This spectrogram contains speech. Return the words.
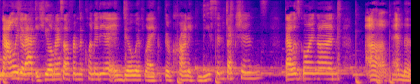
Not only did I have to heal myself from the chlamydia and deal with like the chronic yeast infections that was going on, um, and the,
